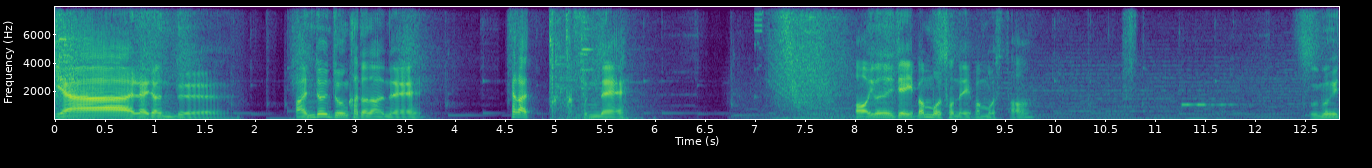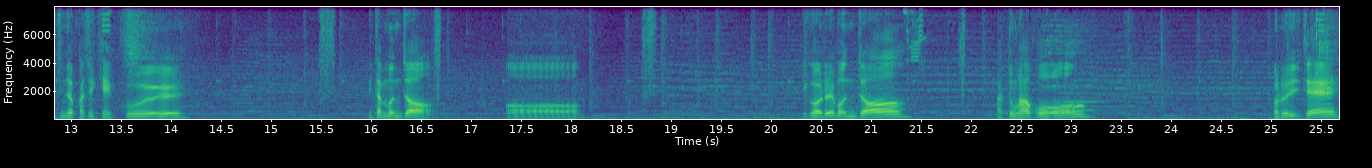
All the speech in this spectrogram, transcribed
이야 레전드. 완전 좋은 카드 나왔네. 해가 탁탁 붙네. 어 이거는 이제 이반 몬스터네 이반 몬스터. 우명의 진역까지 개꿀. 일단 먼저 어 이거를 먼저 발동하고 이거를 이제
